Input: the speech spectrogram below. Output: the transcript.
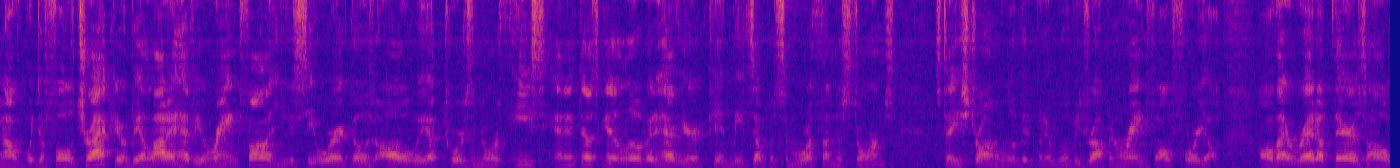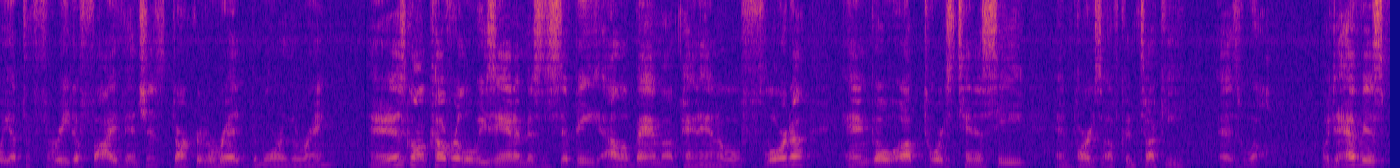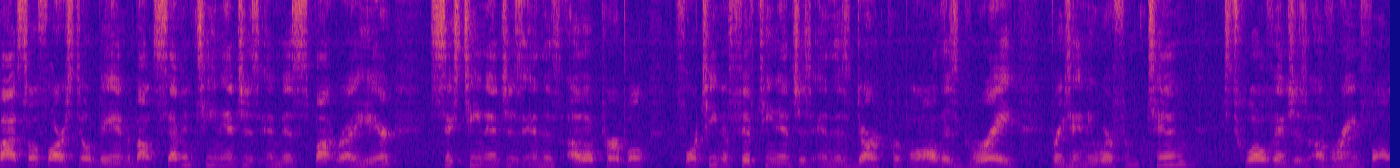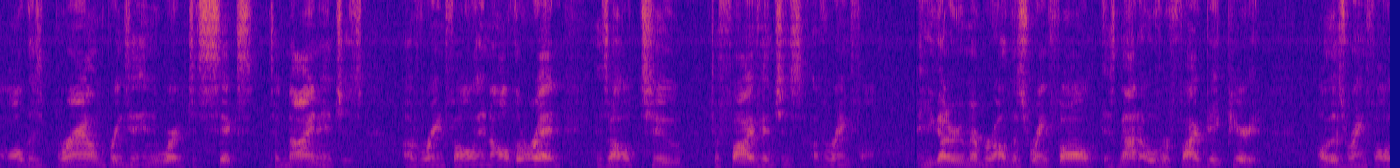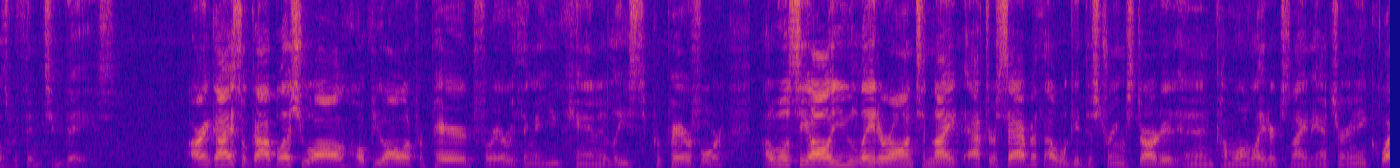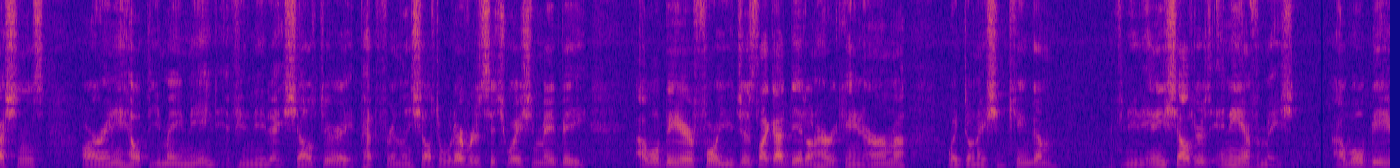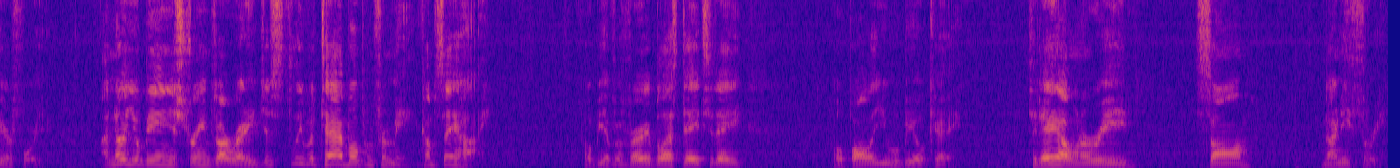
Now, with the full track, there will be a lot of heavy rainfall, and you can see where it goes all the way up towards the northeast, and it does get a little bit heavier. It meets up with some more thunderstorms, stays strong a little bit, but it will be dropping rainfall for y'all. All that red up there is all the way up to three to five inches. Darker the red, the more of the rain. And it is going to cover Louisiana, Mississippi, Alabama, Panhandle of Florida, and go up towards Tennessee and parts of Kentucky as well. With the heaviest spot so far still being about 17 inches in this spot right here, 16 inches in this other purple, 14 to 15 inches in this dark purple. All this gray brings it anywhere from 10 to 12 inches of rainfall. All this brown brings it anywhere to 6 to 9 inches of rainfall. And all the red is all 2 to 5 inches of rainfall. And you got to remember, all this rainfall is not over a five day period. All this rainfall is within two days. All right, guys. So God bless you all. Hope you all are prepared for everything that you can at least prepare for. I will see all of you later on tonight after Sabbath. I will get the stream started and then come on later tonight answer any questions or any help you may need. If you need a shelter, a pet friendly shelter, whatever the situation may be, I will be here for you, just like I did on Hurricane Irma with Donation Kingdom. If you need any shelters, any information, I will be here for you. I know you'll be in your streams already. Just leave a tab open for me. Come say hi. Hope you have a very blessed day today. Hope all of you will be okay. Today I want to read Psalm 93.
